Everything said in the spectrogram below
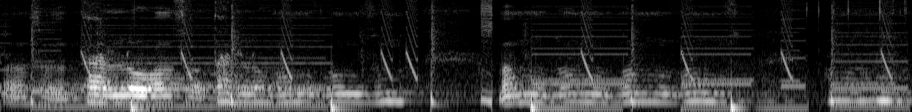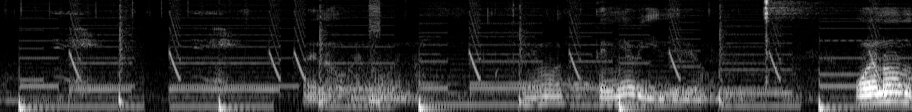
Vamos a notarlo, vamos a notarlo, vamos, vamos, vamos, vamos, vamos, vamos, vamos. tenía vidrio. Bueno,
